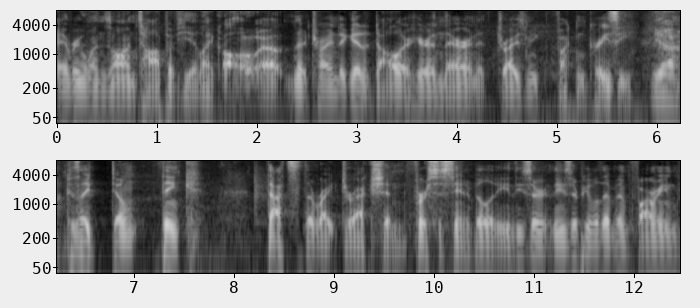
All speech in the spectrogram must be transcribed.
everyone's on top of you like oh uh, they're trying to get a dollar here and there and it drives me fucking crazy Yeah. because i don't think that's the right direction for sustainability these are these are people that have been farming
